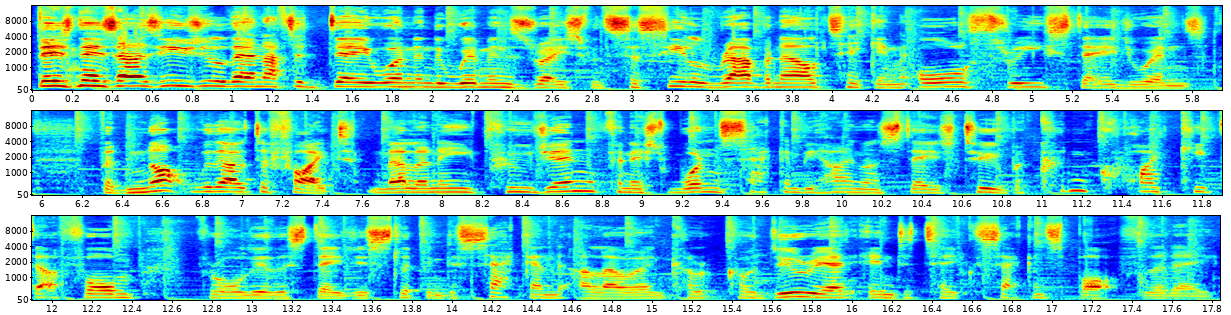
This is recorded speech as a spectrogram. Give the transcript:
Business as usual then after day one in the women's race with Cecile Ravanel taking all three stage wins. But not without a fight. Melanie Pugin finished one second behind on stage two but couldn't quite keep that form for all the other stages, slipping to second, allowing Courdurier in to take the second spot for the day.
